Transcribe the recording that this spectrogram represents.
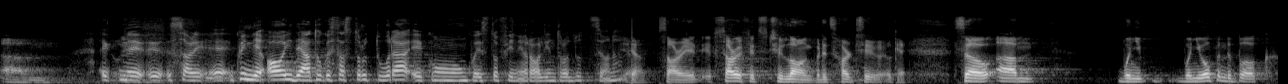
Um, Eh, eh, sorry, eh, quindi ho ideato questa struttura e con questo finirò l'introduzione. Yeah, sorry. Sorry if it's too long, but it's hard to. Okay. So um, when, you, when you open the book,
